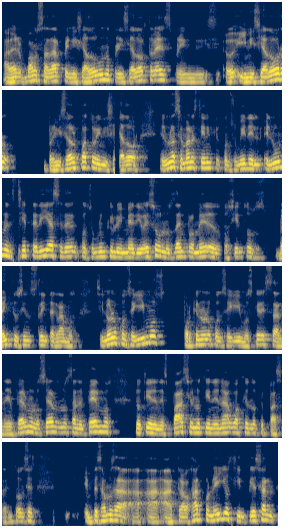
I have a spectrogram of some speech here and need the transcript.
a ver, vamos a dar preiniciador 1, preiniciador 3, iniciador Preiniciador 4, iniciador. En unas semanas tienen que consumir el, el 1, en 7 días se deben consumir un kilo y medio. Eso nos da en promedio de 220, 230 gramos. Si no lo conseguimos, ¿por qué no lo conseguimos? ¿Qué están enfermos los cerdos? ¿No están enfermos? ¿No tienen espacio? ¿No tienen agua? ¿Qué es lo que pasa? Entonces, empezamos a, a, trabajar con ellos y empiezan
